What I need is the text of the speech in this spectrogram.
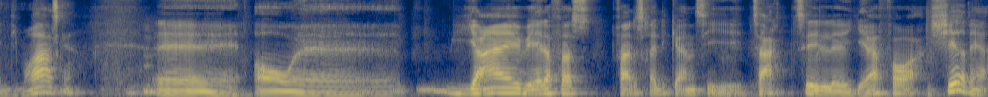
end de moralske. Øh, og øh, jeg vil da først faktisk rigtig gerne sige tak til øh, jer for at arrangere det her.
